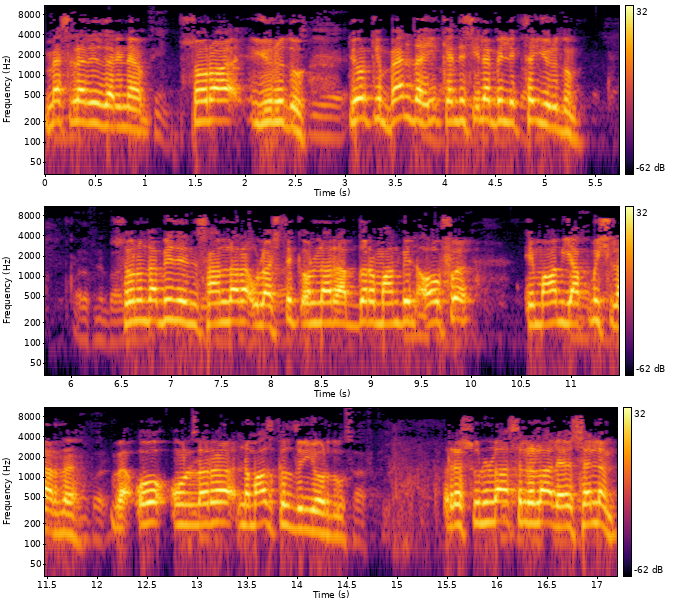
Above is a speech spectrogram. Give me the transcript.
Mesler üzerine. Sonra yürüdü. Diyor ki ben dahi kendisiyle birlikte yürüdüm. Sonunda biz insanlara ulaştık. Onlar Abdurrahman bin Avf'ı imam yapmışlardı ve o onlara namaz kıldırıyordu. Resulullah sallallahu aleyhi ve sellem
